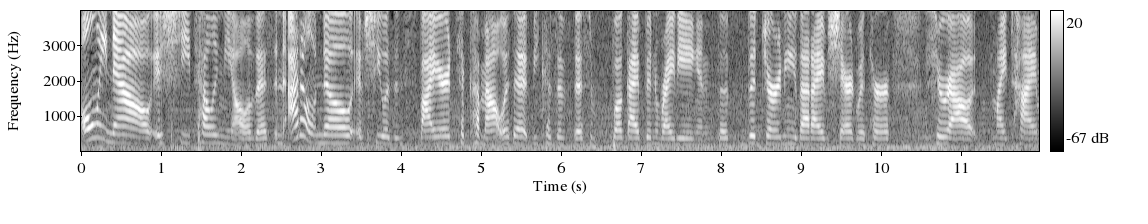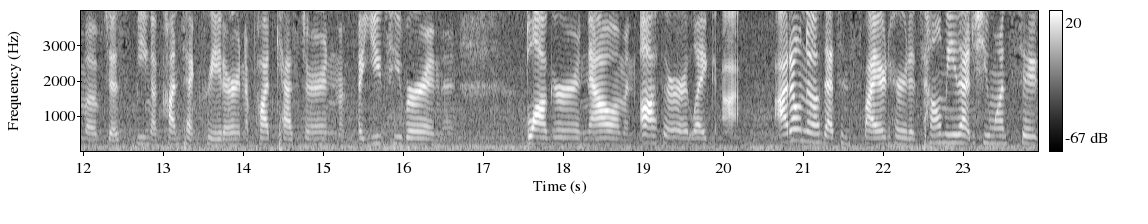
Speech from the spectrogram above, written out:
only now is she telling me all of this. And I don't know if she was inspired to come out with it because of this book I've been writing and the, the journey that I've shared with her throughout my time of just being a content creator and a podcaster and a YouTuber and a blogger. And now I'm an author. Like, I, I don't know if that's inspired her to tell me that she wants to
